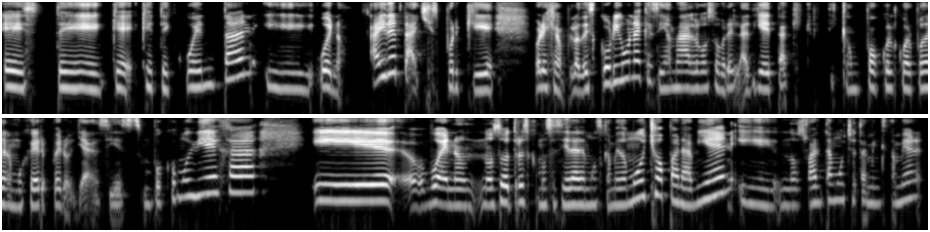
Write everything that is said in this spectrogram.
este, que, que te cuentan y bueno, hay detalles porque, por ejemplo, descubrí una que se llama algo sobre la dieta, que critica un poco el cuerpo de la mujer, pero ya sí es un poco muy vieja. Y bueno, nosotros como sociedad hemos cambiado mucho para bien y nos falta mucho también cambiar.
